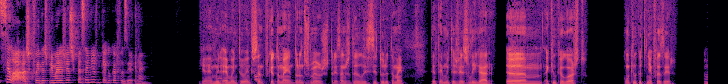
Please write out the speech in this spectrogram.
sei lá, acho que foi das primeiras vezes que pensei mesmo o que é que eu quero fazer, não é? Yeah, é, muito, é muito interessante porque eu também, durante os meus três anos de licenciatura, também tentei muitas vezes ligar um, aquilo que eu gosto com aquilo que eu tinha que fazer uhum.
